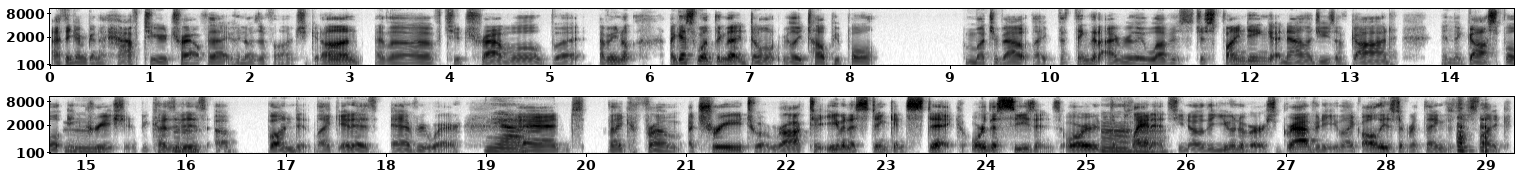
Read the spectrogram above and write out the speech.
I think I'm gonna have to try out for that. Who knows if I'll actually get on? I love to travel, but I mean, I guess one thing that I don't really tell people much about, like the thing that I really love is just finding analogies of God and the gospel in Mm. creation because it Mm. is abundant, like it is everywhere. Yeah. And like from a tree to a rock to even a stinking stick or the seasons or the Mhm. planets, you know, the universe, gravity, like all these different things. It's just like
